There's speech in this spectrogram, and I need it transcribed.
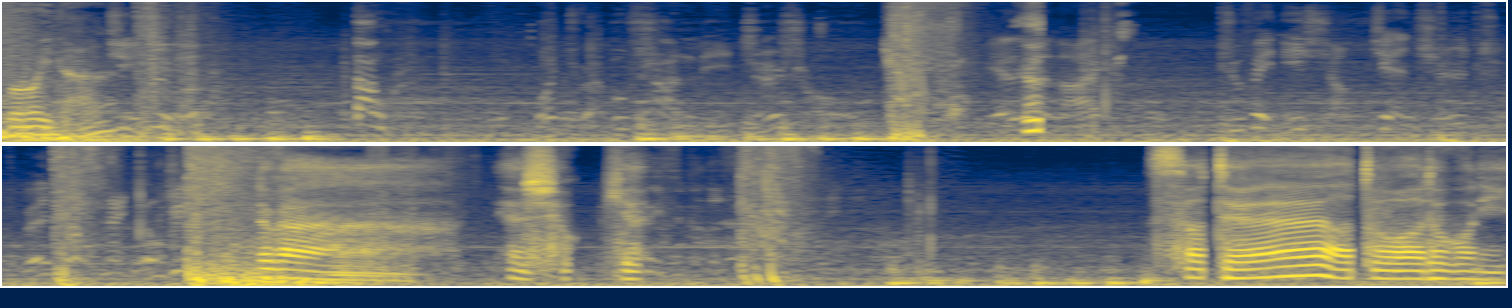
驚いた？だがよし OK さてあとはどこに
